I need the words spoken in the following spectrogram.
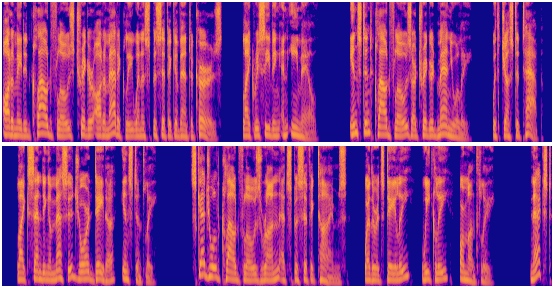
Automated cloud flows trigger automatically when a specific event occurs, like receiving an email. Instant cloud flows are triggered manually, with just a tap, like sending a message or data instantly. Scheduled cloud flows run at specific times, whether it's daily, weekly, or monthly. Next,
